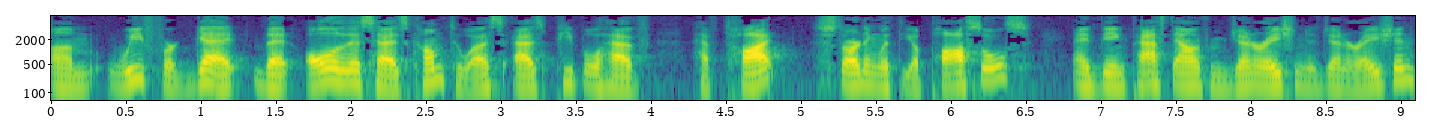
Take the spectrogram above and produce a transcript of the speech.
um, we forget that all of this has come to us as people have, have taught, starting with the apostles and being passed down from generation to generation,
